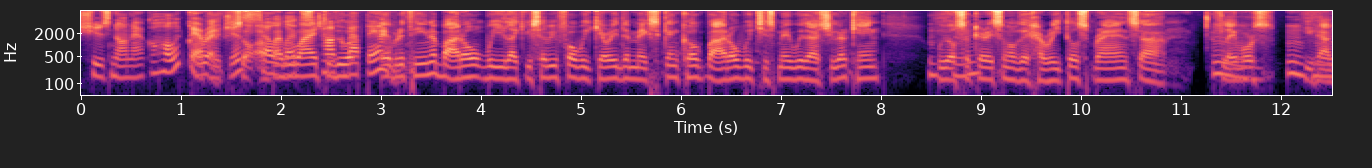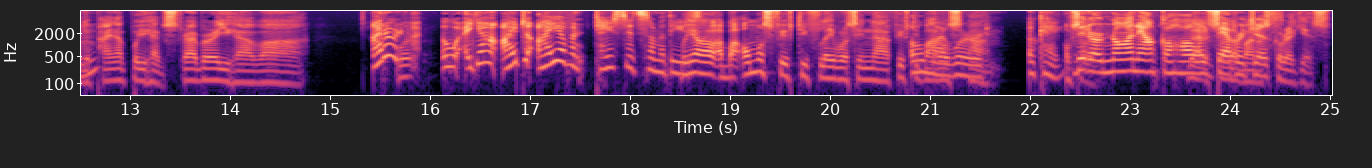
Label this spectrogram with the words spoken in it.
choose non-alcoholic beverages. So, uh, but we let's wanted talk to do about them. everything in a bottle. We, like you said before, we carry the Mexican Coke bottle, which is made with a sugar cane. We also Mm-hmm. carry some of the Jarritos brands uh, flavors. You have Mm-hmm. the pineapple, you have strawberry, you have. Uh, I don't. What- Oh, yeah, I, d- I haven't tasted some of these. we have about almost fifty flavors in uh, fifty Oh, my bottles. word. um, okay, that are non-alcoholic beverages. bottles, correct? Yes.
